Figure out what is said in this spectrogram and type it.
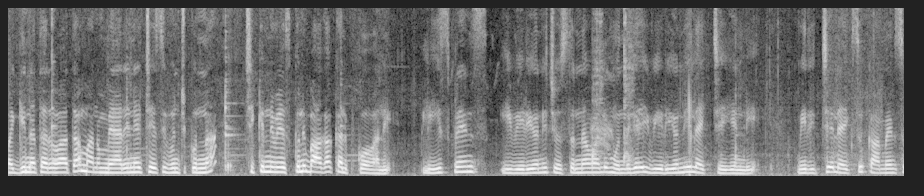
మగ్గిన తర్వాత మనం మ్యారినేట్ చేసి ఉంచుకున్న చికెన్ని వేసుకుని బాగా కలుపుకోవాలి. ప్లీజ్ ఫ్రెండ్స్ ఈ వీడియోని చూస్తున్న వాళ్ళు ముందుగా ఈ వీడియోని లైక్ చేయండి. మీరు ఇచ్చే లైక్స్ కామెంట్స్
